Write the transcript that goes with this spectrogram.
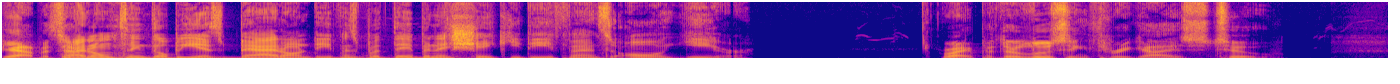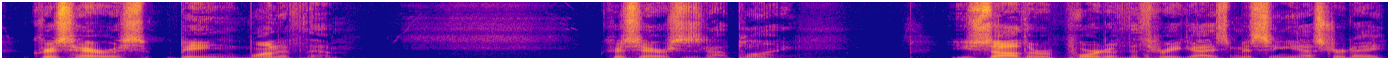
Yeah, but So I don't think they'll be as bad on defense, but they've been a shaky defense all year. right, but they're losing three guys too. Chris Harris being one of them. Chris Harris is not playing. You saw the report of the three guys missing yesterday,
